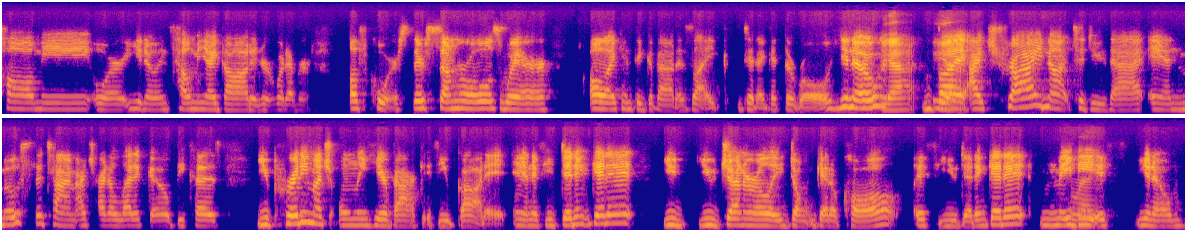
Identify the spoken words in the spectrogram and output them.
call me or, you know, and tell me I got it or whatever. Of course, there's some roles where all I can think about is like, did I get the role? You know? Yeah. But yeah. I try not to do that. And most of the time I try to let it go because you pretty much only hear back if you got it. And if you didn't get it, you you generally don't get a call if you didn't get it. Maybe right. if, you know,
